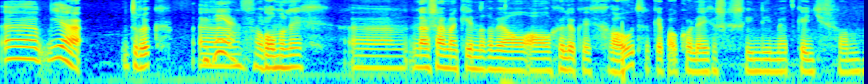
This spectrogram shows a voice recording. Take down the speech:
Eh, ja druk, Ja. rommelig. Ehm, nou zijn mijn kinderen wel al gelukkig groot. Ik heb ook collega's gezien die met kindjes van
